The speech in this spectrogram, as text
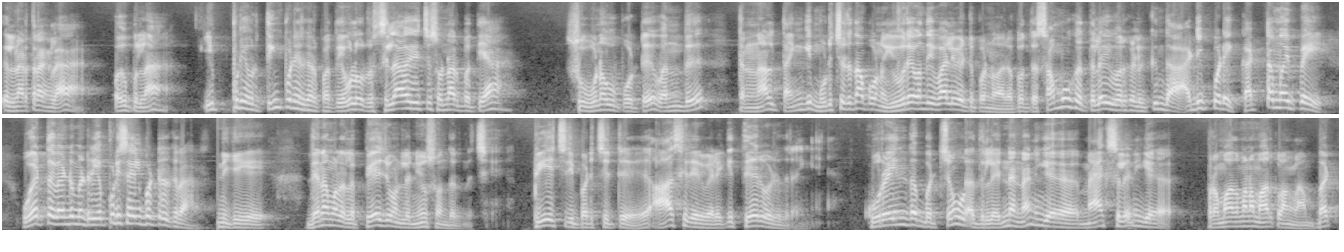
இதில் நடத்துகிறாங்களா வகுப்புலாம்? இப்படி அவர் திங்க் பண்ணியிருக்காரு பார்த்து. எவ்வளோ ஒரு சிலாகிச்சு சொன்னார் பார்த்தியா? ஸோ உணவு போட்டு வந்து தன் நாள் தங்கி முடிச்சுட்டு தான் போகணும். இவரே வந்து இவாலுவேட் பண்ணுவார். அப்போ இந்த சமூகத்தில் இவர்களுக்கு இந்த அடிப்படை கட்டமைப்பை உயர்த்த வேண்டும் என்று எப்படி செயல்பட்டிருக்கிறார்? இன்னைக்கு தினமலரில் பேஜ் ஒன்றில் நியூஸ் வந்துருந்துச்சு. பிஹெச்டி படிச்சுட்டு ஆசிரியர் வேலைக்கு தேர்வு எழுதுகிறாங்க குறைந்தபட்சம் அதில் என்னென்னா நீங்கள் மேக்ஸில் நீங்கள் பிரமாதமான மார்க் வாங்கலாம். பட்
